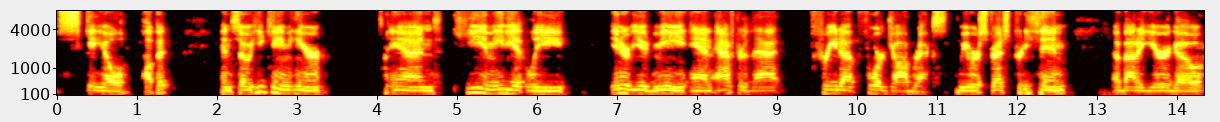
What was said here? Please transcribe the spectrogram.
scale Puppet. And so he came here, and he immediately interviewed me, and after that, freed up four job reqs. We were stretched pretty thin about a year ago.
